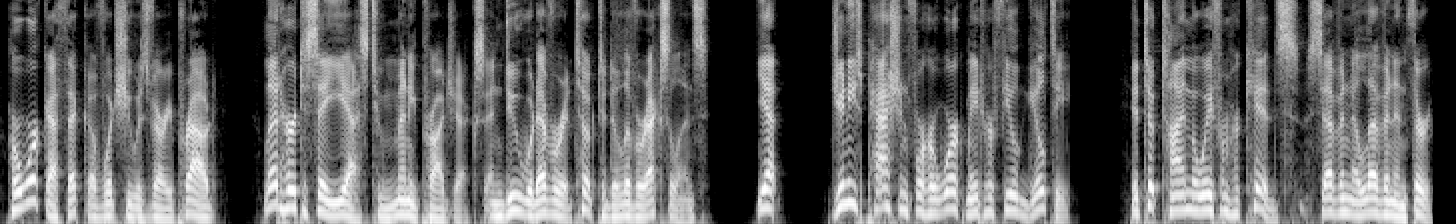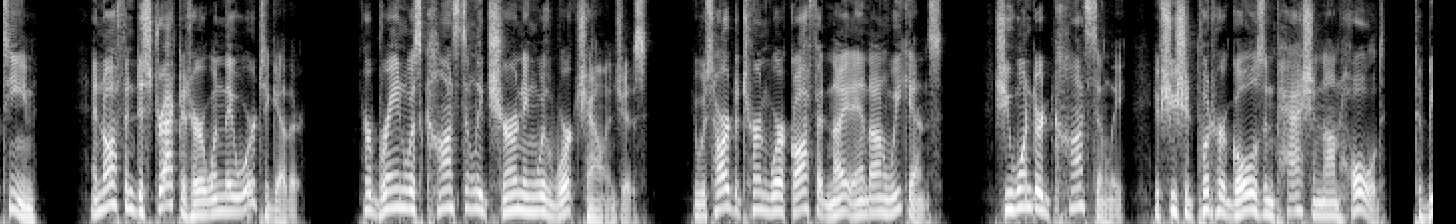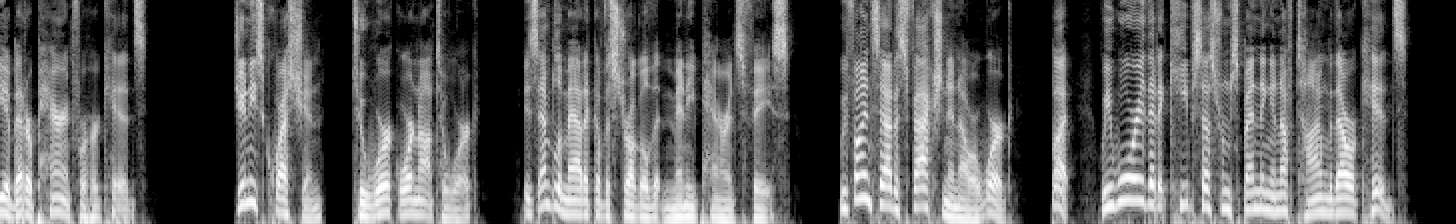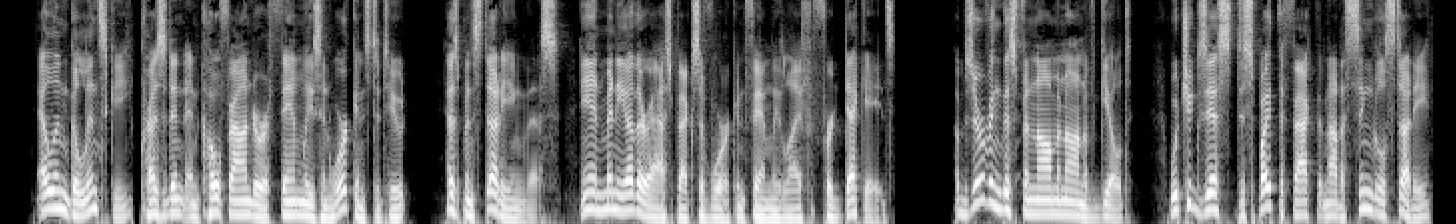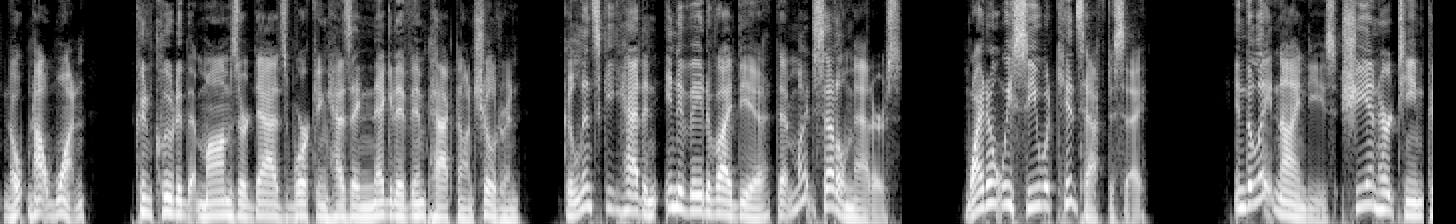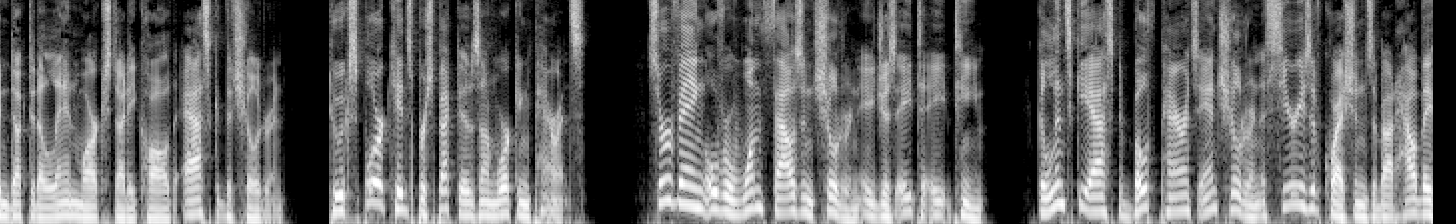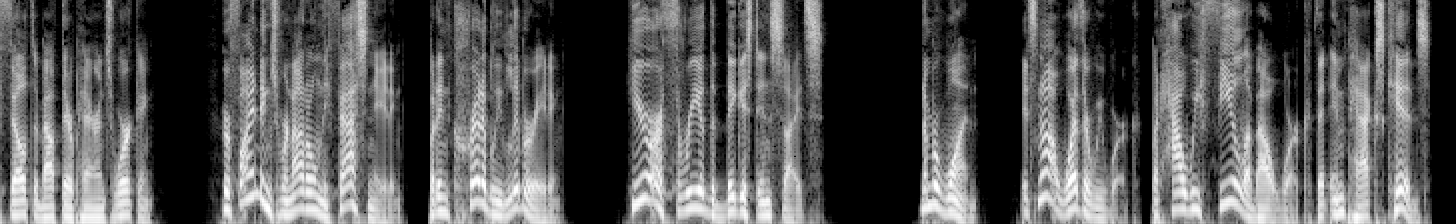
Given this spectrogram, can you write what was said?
Her work ethic, of which she was very proud, led her to say yes to many projects and do whatever it took to deliver excellence. Yet, Ginny's passion for her work made her feel guilty. It took time away from her kids, 7, 11, and 13, and often distracted her when they were together. Her brain was constantly churning with work challenges. It was hard to turn work off at night and on weekends. She wondered constantly if she should put her goals and passion on hold to be a better parent for her kids. Ginny's question, to work or not to work, is emblematic of a struggle that many parents face. We find satisfaction in our work, but we worry that it keeps us from spending enough time with our kids. Ellen Galinsky, president and co founder of Families and Work Institute, has been studying this and many other aspects of work and family life for decades. Observing this phenomenon of guilt, which exists despite the fact that not a single study, nope, not one, concluded that moms or dads working has a negative impact on children, Galinsky had an innovative idea that might settle matters why don't we see what kids have to say? In the late 90s, she and her team conducted a landmark study called Ask the Children to explore kids' perspectives on working parents. Surveying over 1,000 children ages 8 to 18, Galinsky asked both parents and children a series of questions about how they felt about their parents working. Her findings were not only fascinating, but incredibly liberating. Here are three of the biggest insights. Number one, it's not whether we work, but how we feel about work that impacts kids.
